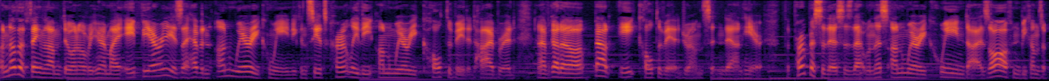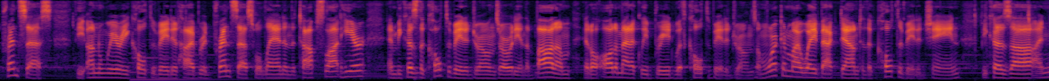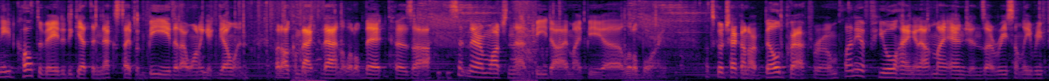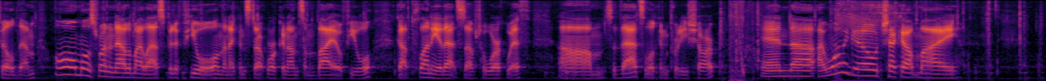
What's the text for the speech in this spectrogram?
Another thing that I'm doing over here in my apiary is I have an unweary queen. You can see it's currently the unweary cultivated hybrid, and I've got uh, about eight cultivated drones sitting down here. The purpose of this is that when this unweary queen dies off and becomes a princess, the unweary cultivated hybrid princess will land in the top slot here, and because the cultivated drones are already in the bottom, it'll automatically breed with cultivated drones. I'm working my way back down to the cultivated chain because uh, I need cultivated to get the next type of bee that I want to get going. But I'll come back to that in a little bit because uh, sitting there and watching that bee die might be uh, a little boring. Let's go check on our buildcraft room. Plenty of fuel hanging out in my engines. I recently refilled them. Almost running out of my last bit of fuel, and then I can start working on some biofuel. Got plenty of that stuff to work with. Um, so that's looking pretty sharp. And uh, I want to go check out my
